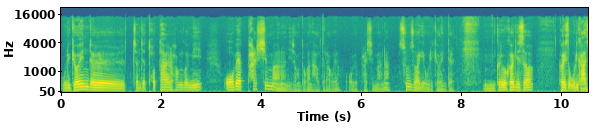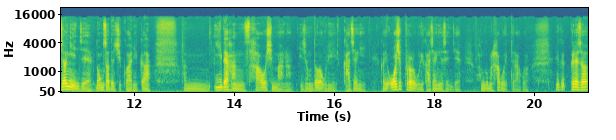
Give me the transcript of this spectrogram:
우리 교인들 전체 토탈 헌금이 580만 원 이 정도가 나오더라고요. 580만 원 순수하게 우리 교인들. 음, 그리고 거기서 거기서 우리 가정이 이제 농사도 짓고 하니까 한 200, 한 4, 50만 원 이 정도가 우리 가정이 거의 50%를 우리 가정에서 이제 헌금을 하고 있더라고요. 그래서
